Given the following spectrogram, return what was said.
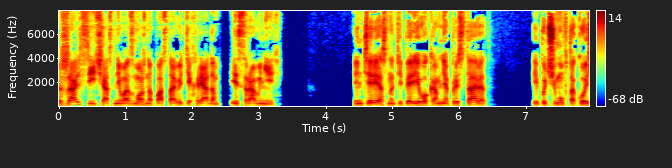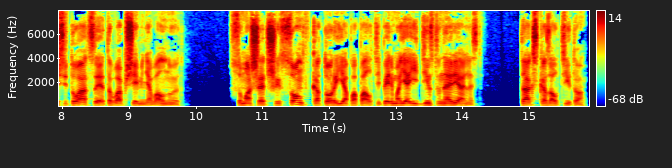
Жаль, сейчас невозможно поставить их рядом и сравнить. Интересно, теперь его ко мне приставят? И почему в такой ситуации это вообще меня волнует? Сумасшедший сон, в который я попал, теперь моя единственная реальность. Так сказал Тито.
